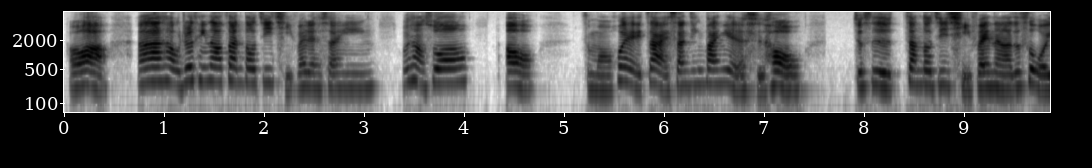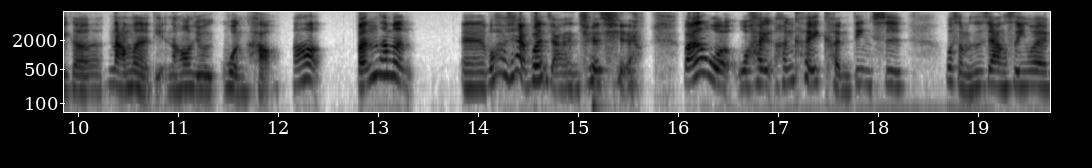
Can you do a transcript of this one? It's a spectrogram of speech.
好不好？啊！我就听到战斗机起飞的声音，我想说，哦，怎么会在三更半夜的时候，就是战斗机起飞呢？这是我一个纳闷的点，然后就问号。然后反正他们，嗯，我好像也不能讲很确切，反正我我还很可以肯定是为什么是这样，是因为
